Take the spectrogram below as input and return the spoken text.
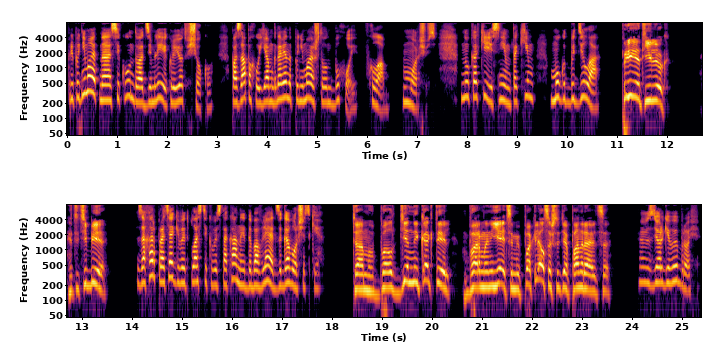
Приподнимает на секунду от земли и клюет в щеку. По запаху я мгновенно понимаю, что он бухой, в хлам. Морщусь. Ну какие с ним таким могут быть дела? «Привет, Елек! Это тебе!» Захар протягивает пластиковый стакан и добавляет заговорщицки. «Там обалденный коктейль! Бармен яйцами поклялся, что тебе понравится!» Вздергиваю бровь.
